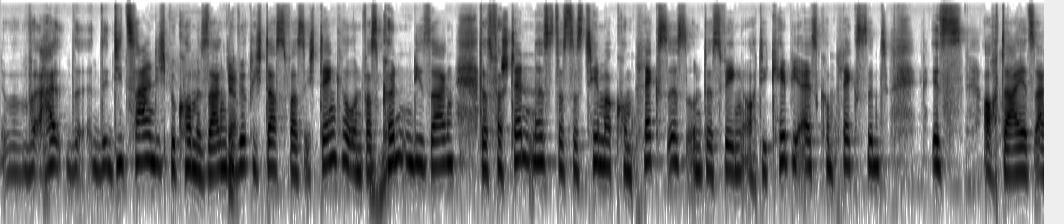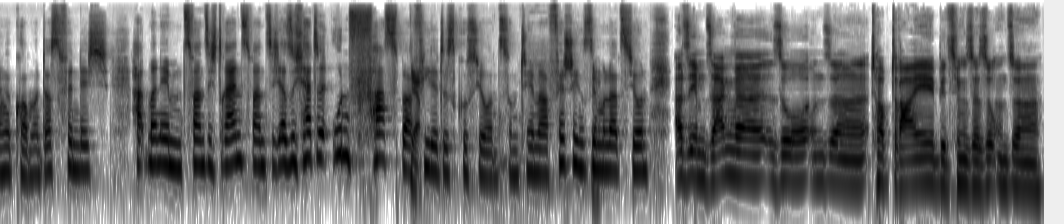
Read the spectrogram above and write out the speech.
die Zahlen, die ich bekomme, sagen die wirklich das, was ich denke und was mhm. könnten die sagen? Das Verständnis, dass das Thema komplex ist und deswegen auch die KPIs komplex sind, ist auch da jetzt angekommen. Und das finde ich, hat man eben 2023, also ich hatte unfassbar ja. viele Diskussionen zum Thema Phishing-Simulation. Ja. Also eben sagen wir so unser Top 3 beziehungsweise unser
